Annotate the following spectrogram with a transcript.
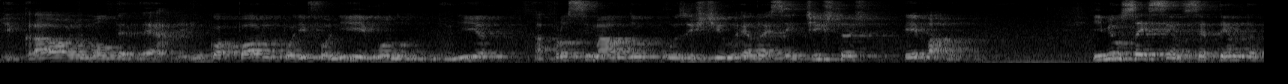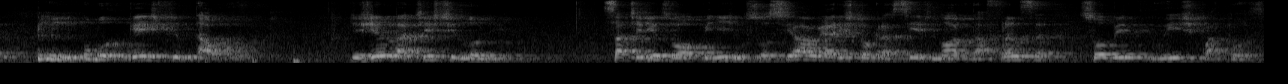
de Cláudio Monteverde incorporam polifonia e monotonia, aproximando os estilos renascentistas e barroco. Em 1670, o burguês fidalgo, de Jean-Baptiste Lully, satiriza o alpinismo social e a aristocracia esnobe da França sob Luís XIV.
